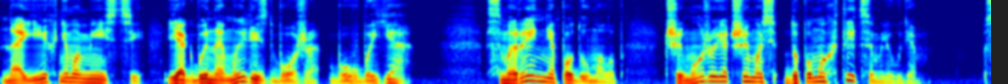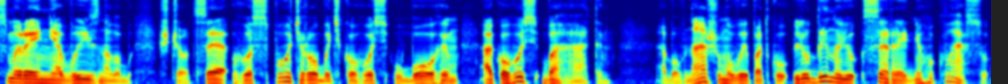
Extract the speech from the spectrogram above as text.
на їхньому місці, якби не милість Божа, був би я. Смирення подумало б, чи можу я чимось допомогти цим людям. Смирення визнало б, що це Господь робить когось убогим, а когось багатим, або в нашому випадку людиною середнього класу.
